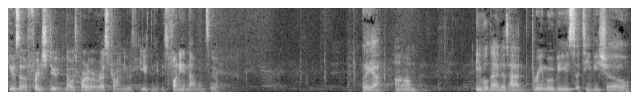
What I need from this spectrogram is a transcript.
he was a French dude that was part of a restaurant. He was he, he was funny in that one too. But yeah, um, Evil Dead has had three movies, a TV show,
